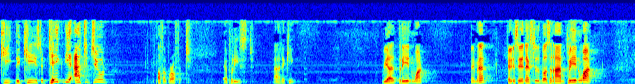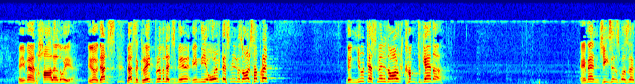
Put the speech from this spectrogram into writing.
key? The key is to take the attitude of a prophet, a priest, and a king. We are three in one. Amen. Can you say next to the person, I'm three in one? Amen. Hallelujah. You know, that's, that's a great privilege. In the Old Testament, it was all separate. The New Testament is all come together. Amen. Jesus was a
